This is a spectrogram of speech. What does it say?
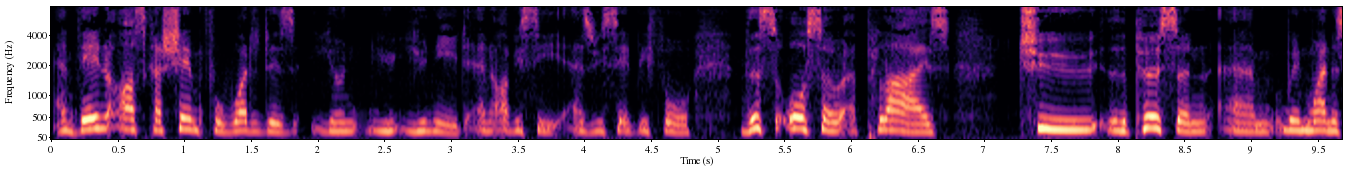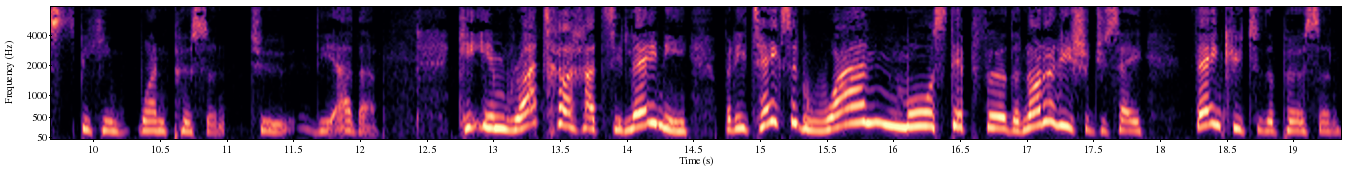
and then ask Hashem for what it is you, you, you need. And obviously, as we said before, this also applies to the person um, when one is speaking one person to the other. Ki imratcha hatzileni, but he takes it one more step further. Not only should you say thank you to the person,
